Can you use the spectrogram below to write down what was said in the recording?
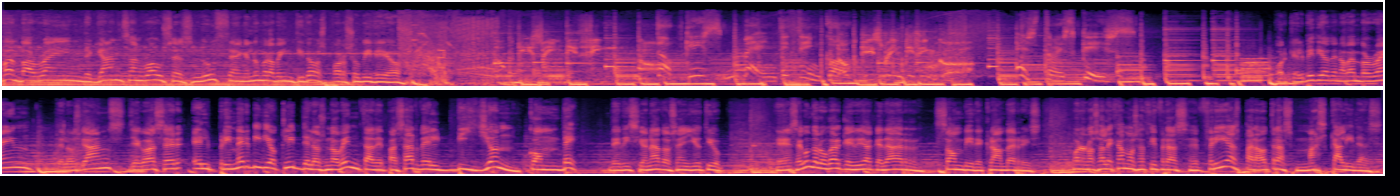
November Rain de Guns N' Roses luce en el número 22 por su vídeo. Top Kiss 25. Top Kiss 25. Top Kiss 25. Esto es Kiss. Porque el vídeo de November Rain de los Guns llegó a ser el primer videoclip de los 90 de pasar del billón con B de visionados en YouTube. En segundo lugar, que iba a quedar Zombie de Cranberries. Bueno, nos alejamos a cifras eh, frías para otras más cálidas.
